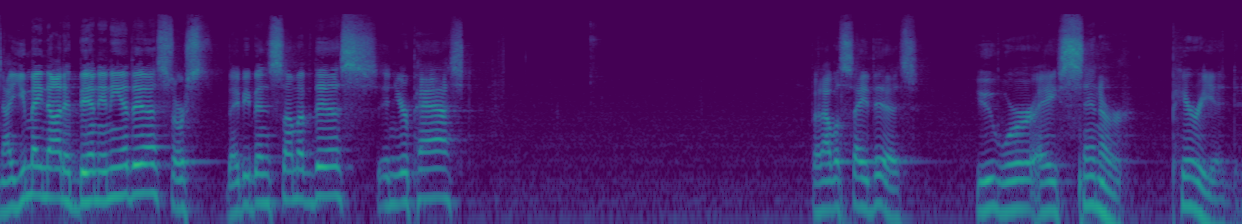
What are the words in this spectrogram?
Now, you may not have been any of this, or maybe been some of this in your past. But I will say this you were a sinner, period.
